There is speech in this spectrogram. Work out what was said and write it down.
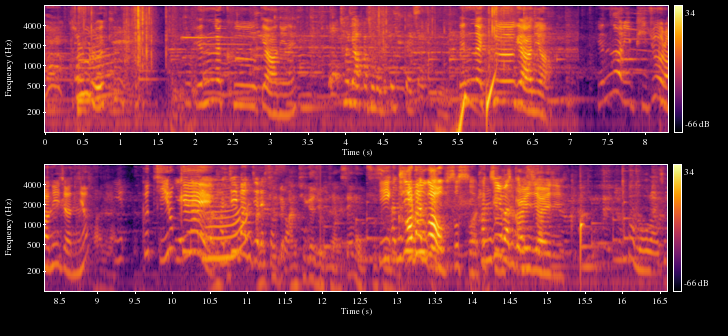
헉, 칼로리 왜 이렇게? 옛날 그게 아니네. 어 자기 아까 저거 먹고 싶다 했어. 옛날 그게 아니야. 옛날 이 비주얼 아니지 않냐? 아니야. 그치 이렇게 옛날에 안, 반질반질했었어. 튀겨, 안 튀겨지고 그냥 생 옥수수. 이 반질, 가루가 반질. 없었어. 그치, 반질반질 그치, 알지 했어. 알지. 한번 먹어봐야지.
